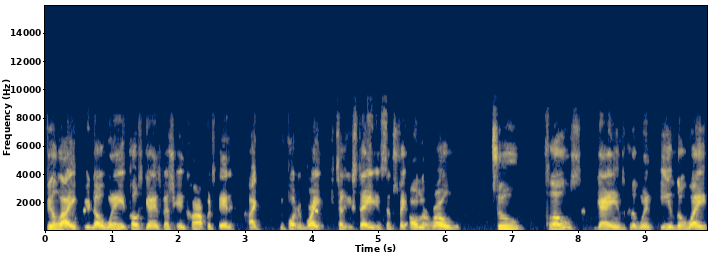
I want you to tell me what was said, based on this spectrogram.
feel like, you know, winning close games, especially in conference and like before the break, Kentucky State and Central State on the road, two close games could have went either way.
